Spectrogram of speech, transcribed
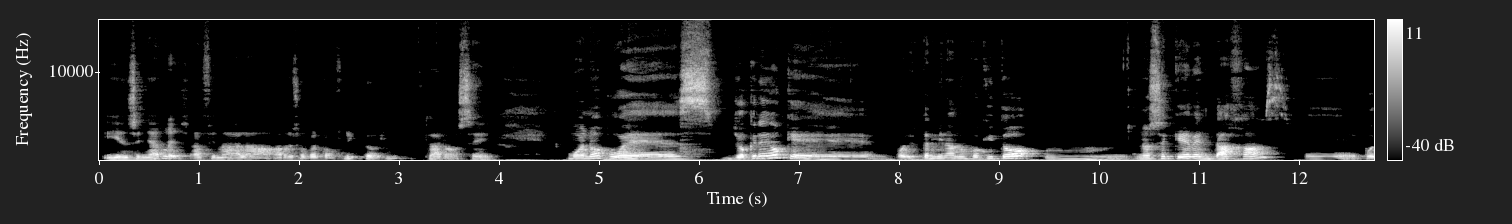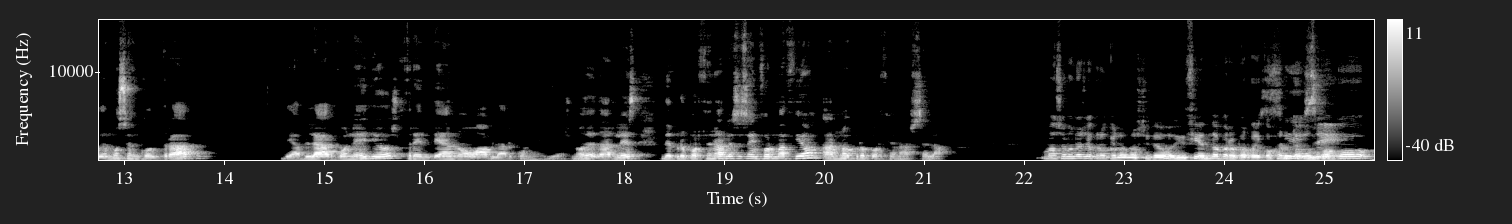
y enseñarles al final a, a resolver conflictos. ¿no? Claro, sí. Bueno, pues yo creo que, por ir terminando un poquito, mm, no sé qué ventajas eh, podemos encontrar de hablar con ellos frente a no hablar con ellos, ¿no? De darles, de proporcionarles esa información a no proporcionársela. Más o menos yo creo que lo hemos ido diciendo, pero por recoger Sí, todo un poco,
